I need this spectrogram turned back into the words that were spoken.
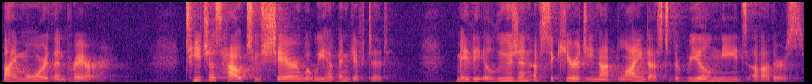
by more than prayer. Teach us how to share what we have been gifted. May the illusion of security not blind us to the real needs of others.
